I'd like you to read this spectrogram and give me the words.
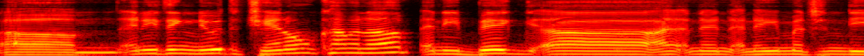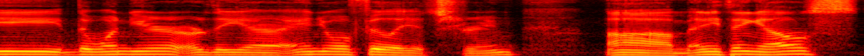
Um, anything new at the channel coming up? Any big? Uh, I, I know you mentioned the the one year or the uh, annual affiliate stream. Um, anything else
